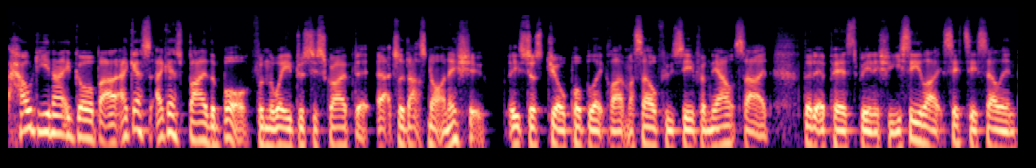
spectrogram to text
how do United go about? I guess I guess by the book from the way you've just described it. Actually, that's not an issue. It's just Joe Public like myself who see it from the outside that it appears to be an issue. You see, like City selling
